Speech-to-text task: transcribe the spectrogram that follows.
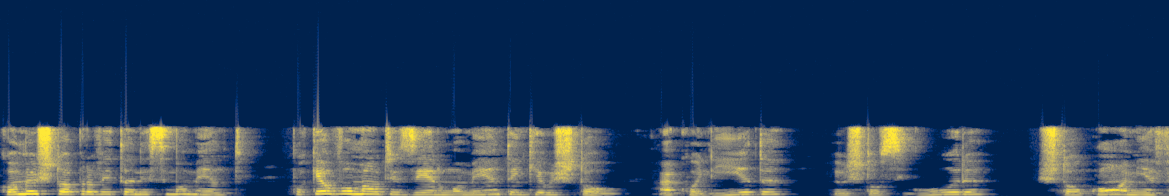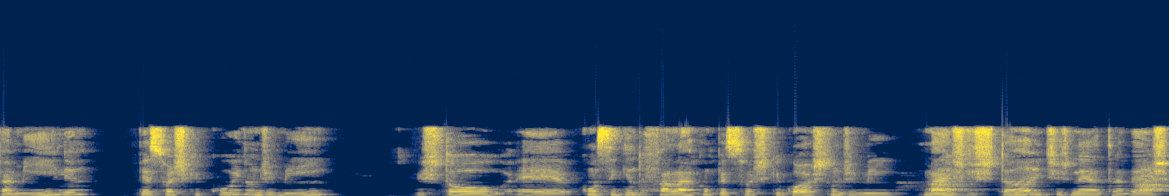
Como eu estou aproveitando esse momento? Porque eu vou maldizer o momento em que eu estou acolhida, eu estou segura, estou com a minha família, pessoas que cuidam de mim, estou é, conseguindo falar com pessoas que gostam de mim mais distantes, né, através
